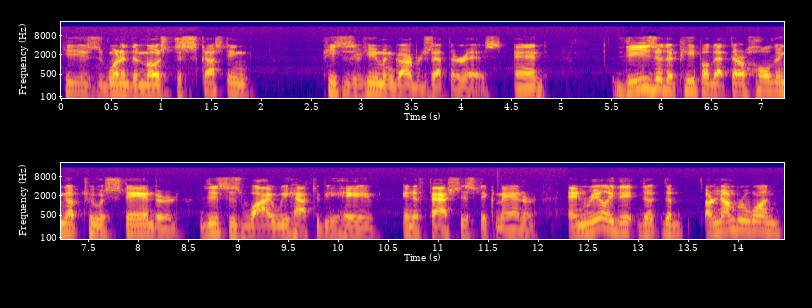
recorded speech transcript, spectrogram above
He's one of the most disgusting pieces of human garbage that there is, and these are the people that they're holding up to a standard. This is why we have to behave in a fascistic manner. And really, the, the, the our number one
